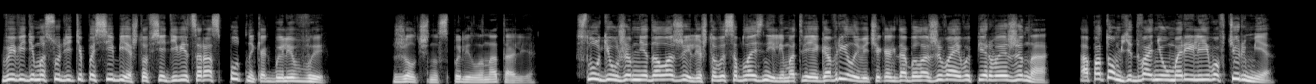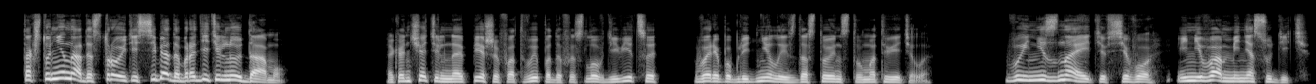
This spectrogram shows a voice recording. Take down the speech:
Вы, видимо, судите по себе, что все девицы распутны, как были вы», желчно вспылила Наталья. «Слуги уже мне доложили, что вы соблазнили Матвея Гавриловича, когда была жива его первая жена, а потом едва не уморили его в тюрьме. Так что не надо строить из себя добродетельную даму». Окончательно опешив от выпадов и слов девицы, Варя побледнела и с достоинством ответила. «Вы не знаете всего, и не вам меня судить.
